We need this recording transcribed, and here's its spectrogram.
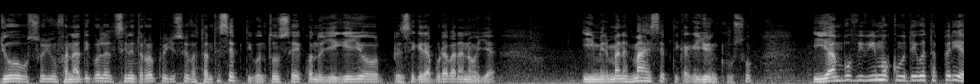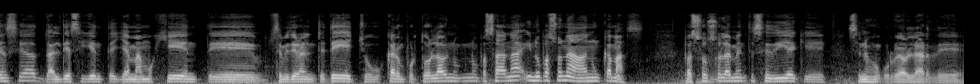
yo soy un fanático del cine terror, pero yo soy bastante escéptico. Entonces cuando llegué yo pensé que era pura paranoia. Y mi hermana es más escéptica que yo incluso. Y ambos vivimos, como te digo, esta experiencia. Al día siguiente llamamos gente, se metieron al entretecho, buscaron por todos lados y no, pasaba nada. Y no pasó nada nunca más. Pasó solamente ese día que se nos ocurrió hablar de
